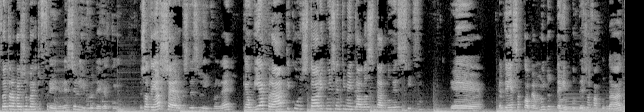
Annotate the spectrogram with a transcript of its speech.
foi através de Gilberto Freire, nesse livro dele aqui. Eu só tenho a xerox desse livro, né? Que é o Guia Prático, Histórico e Sentimental da Cidade do Recife. É, eu tenho essa cópia há muito tempo, desde a faculdade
